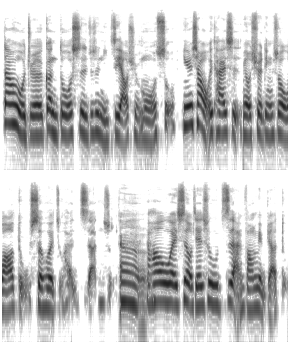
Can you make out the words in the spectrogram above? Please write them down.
但我觉得更多是就是你自己要去摸索。因为像我一开始没有确定说我要读社会组还是自然组，嗯，然后我也是有接触自然方面比较多，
